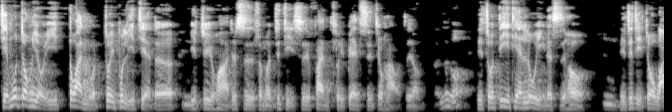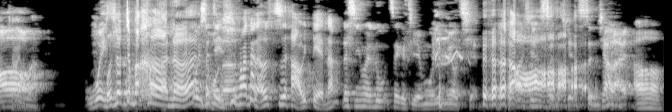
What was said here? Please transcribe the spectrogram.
节目中有一段我最不理解的嗯一句话，就是什么自己吃饭随便吃就好这样。那什么？你说第一天录影的时候，嗯，你自己做晚餐嘛？我说怎么可能？为什么呢？自己吃饭当然要吃好一点呢、那是因为录这个节目又没有钱，你要先省钱，省下来，哦，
